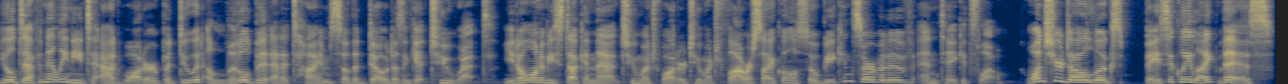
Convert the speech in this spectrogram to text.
You'll definitely need to add water, but do it a little bit at a time so the dough doesn't get too wet. You don't want to be stuck in that too much water, too much flour cycle, so be conservative and take it slow. Once your dough looks basically like this,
